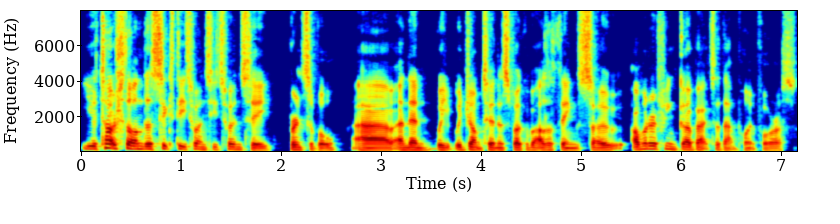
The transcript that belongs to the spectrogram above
You touched on the 60 20 20 principle, uh, and then we, we jumped in and spoke about other things. So I wonder if you can go back to that point for us.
